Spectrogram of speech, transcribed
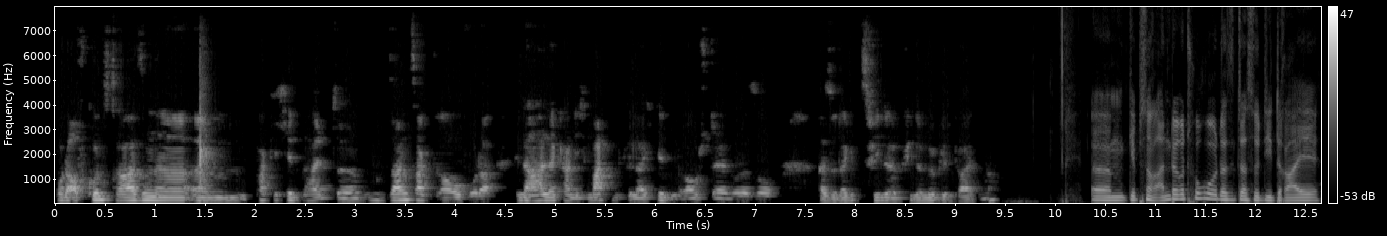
Oder auf Kunstrasen äh, ähm, packe ich hinten halt äh, Sandsack drauf oder in der Halle kann ich Matten vielleicht hinten draufstellen oder so. Also da gibt es viele, viele Möglichkeiten. Ne? Ähm, gibt es noch andere Tore oder sind das so die drei?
